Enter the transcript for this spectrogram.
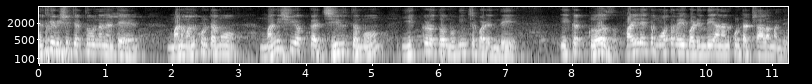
ఎందుకు ఈ విషయం చెప్తూ ఉన్నానంటే మనం అనుకుంటాము మనిషి యొక్క జీవితము ఇక్కడతో ముగించబడింది. ఇక క్లోజ్ ఫైల్ ఇంకా మూత వేయబడింది అని అనుకుంటారు చాలామంది.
